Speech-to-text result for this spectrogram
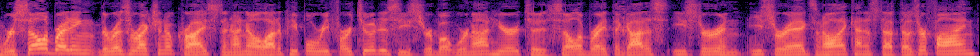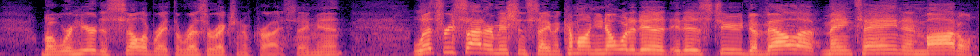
We're celebrating the resurrection of Christ, and I know a lot of people refer to it as Easter, but we're not here to celebrate the goddess Easter and Easter eggs and all that kind of stuff. Those are fine, but we're here to celebrate the resurrection of Christ. Amen. Let's recite our mission statement. Come on, you know what it is. It is to develop, maintain, and model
